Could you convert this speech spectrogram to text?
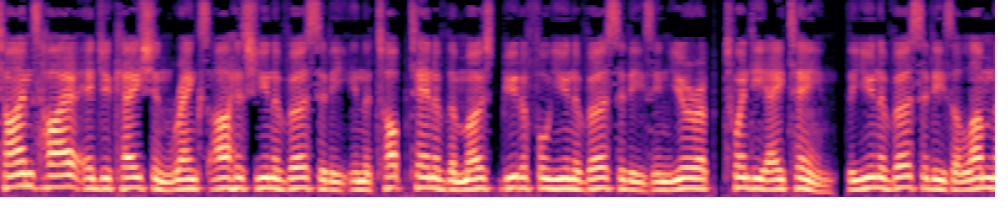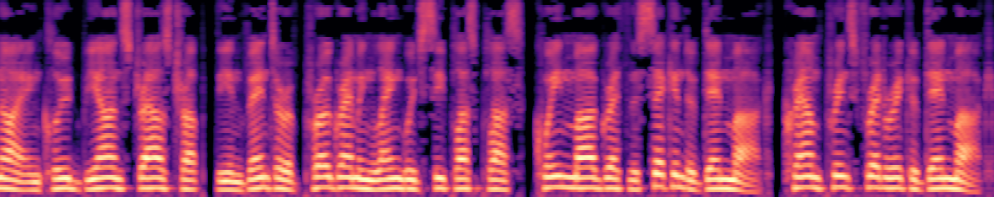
Times Higher Education ranks Aarhus University in the top 10 of the most beautiful universities in Europe 2018. .The university's alumni include Bjarne Stroustrup, the inventor of programming language C++, Queen Margrethe II of Denmark, Crown Prince Frederik of Denmark,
